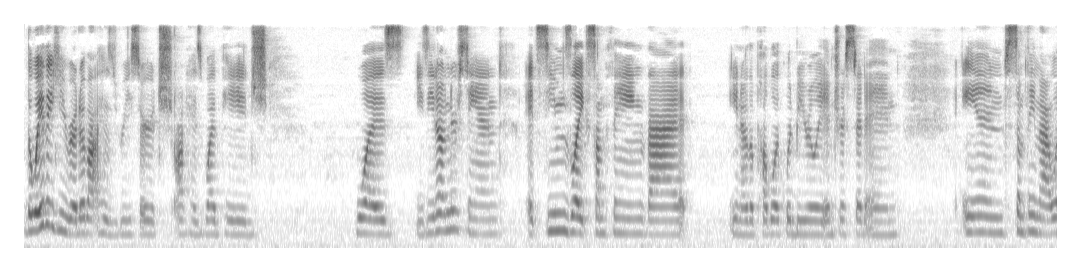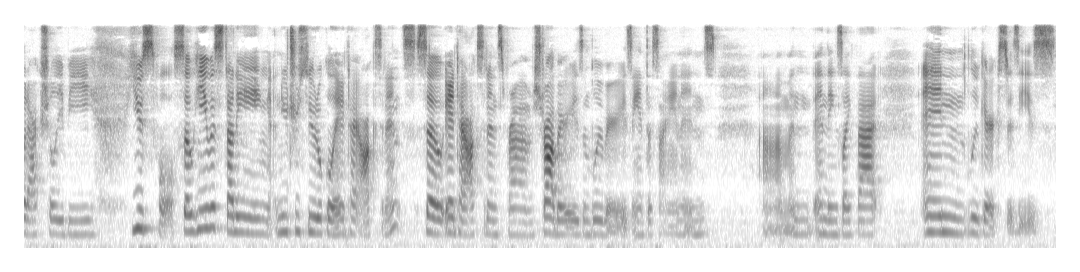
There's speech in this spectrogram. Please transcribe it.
the way that he wrote about his research on his webpage was easy to understand. It seems like something that, you know, the public would be really interested in and something that would actually be useful. So he was studying nutraceutical antioxidants, so antioxidants from strawberries and blueberries, anthocyanins, um, and, and things like that, and Lou Gehrig's disease,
